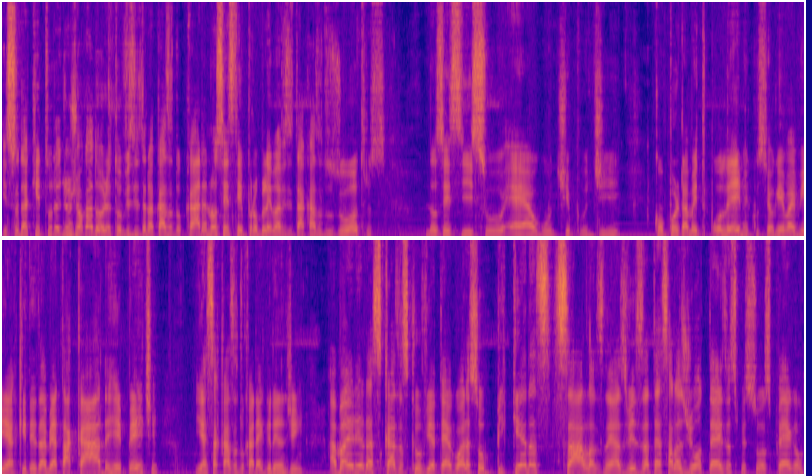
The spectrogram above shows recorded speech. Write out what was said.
Isso daqui tudo é de um jogador. Eu tô visitando a casa do cara, não sei se tem problema visitar a casa dos outros. Não sei se isso é algum tipo de comportamento polêmico, se alguém vai vir aqui tentar me atacar de repente. E essa casa do cara é grande, hein? A maioria das casas que eu vi até agora são pequenas salas, né? Às vezes até salas de hotéis as pessoas pegam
